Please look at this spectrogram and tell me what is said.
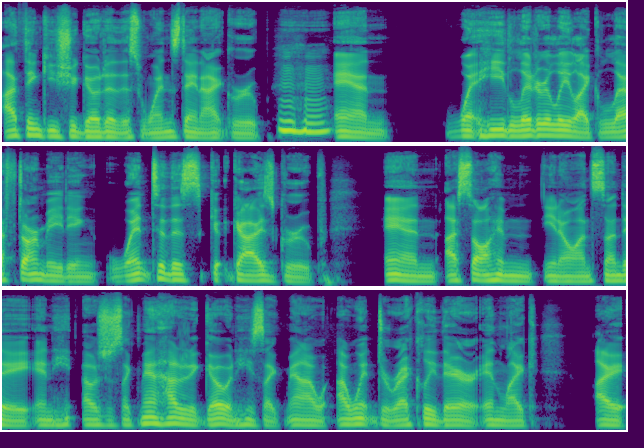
I think you should go to this Wednesday night group." Mm-hmm. and when he literally like left our meeting went to this guy's group and i saw him you know on sunday and he, i was just like man how did it go and he's like man I went directly there and like i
